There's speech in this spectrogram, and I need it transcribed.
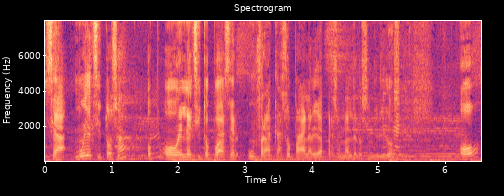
sea muy exitosa o, el éxito pueda ser un fracaso para la vida personal de los individuos o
